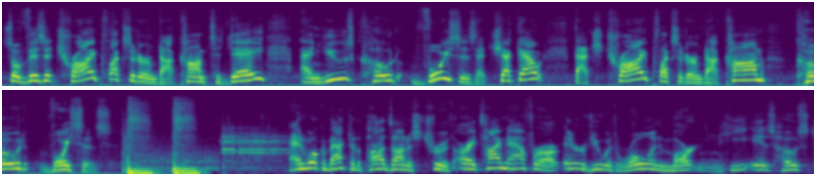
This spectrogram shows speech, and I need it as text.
so visit tryplexaderm.com today and use code VOICES at checkout. That's tryplexaderm.com, code VOICES. And welcome back to the Pod's Honest Truth. All right, time now for our interview with Roland Martin. He is host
